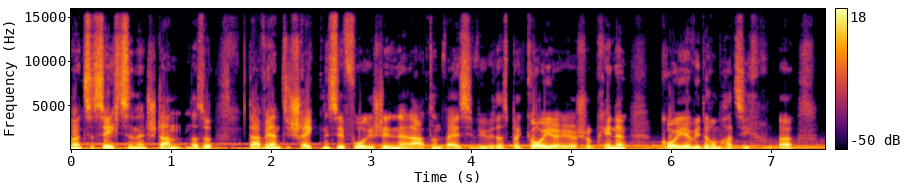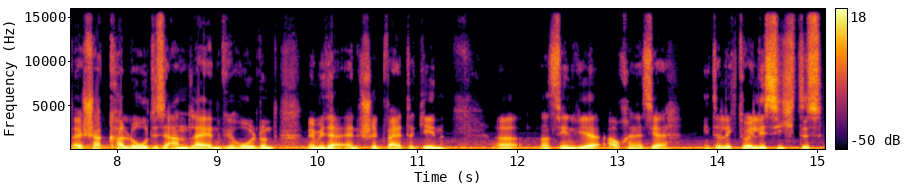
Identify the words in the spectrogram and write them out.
1916 entstanden. Also da werden die Schrecknisse vorgestellt in einer Art und Weise, wie wir das bei Goya ja schon kennen. Goya wiederum hat sich äh, bei Jacques diese Anleihen geholt und wenn wir da einen Schritt weitergehen, äh, dann sehen wir auch eine sehr intellektuelle Sicht des,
